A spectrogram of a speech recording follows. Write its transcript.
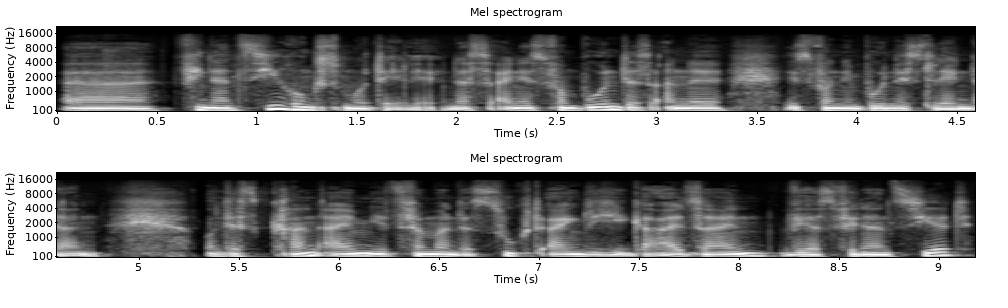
äh, Finanzierungsmodelle. Das eine ist vom Bund, das andere ist von den Bundesländern. Und das kann einem jetzt, wenn man das sucht, eigentlich egal sein, wer es finanziert.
